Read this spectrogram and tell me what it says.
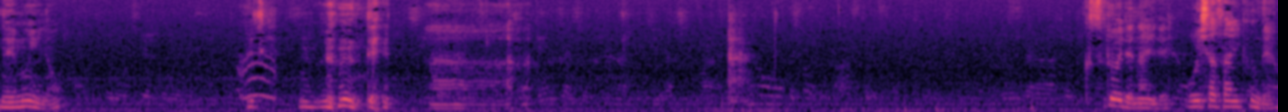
眠いの？うん。って。くつろいでないで。お医者さん行くんだよ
